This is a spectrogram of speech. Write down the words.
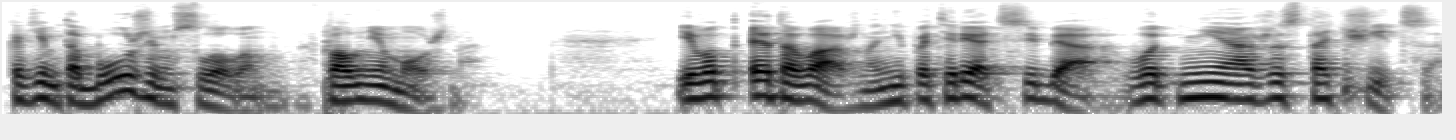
каким-то Божьим словом вполне можно. И вот это важно, не потерять себя, вот не ожесточиться,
